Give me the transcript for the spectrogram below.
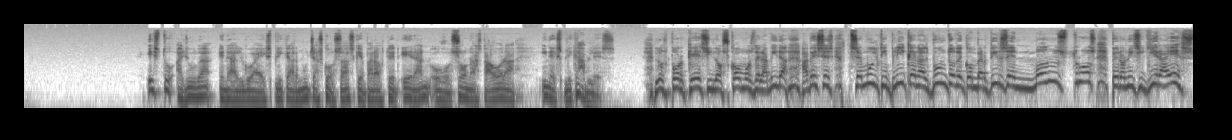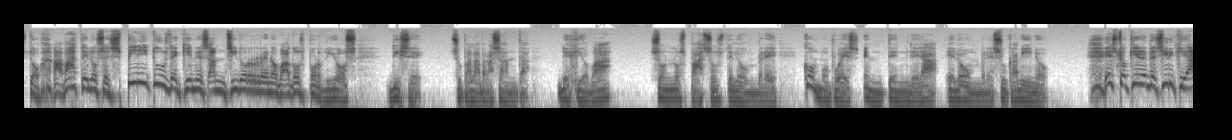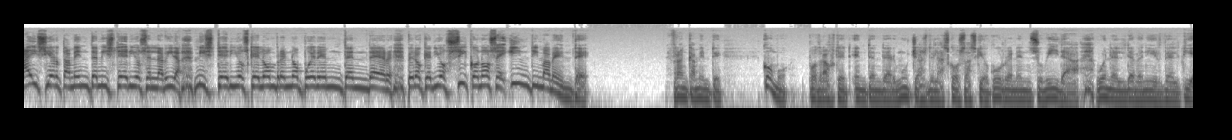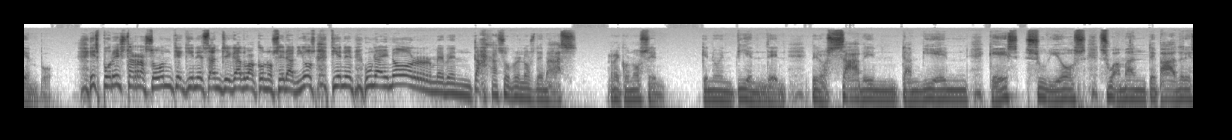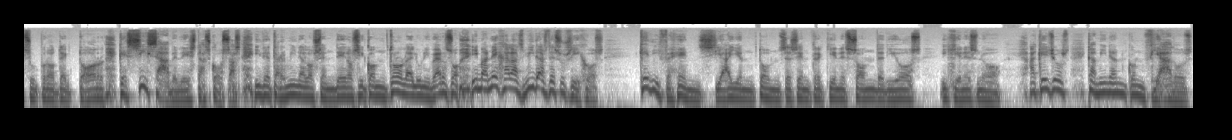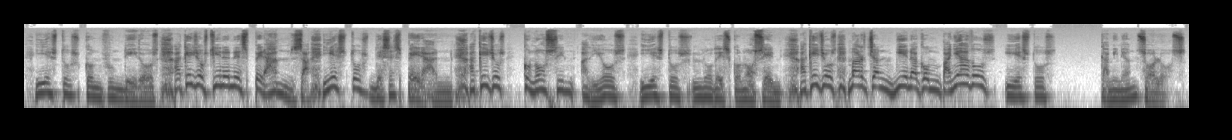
Esto ayuda en algo a explicar muchas cosas que para usted eran o son hasta ahora inexplicables. Los porqués y los cómo de la vida a veces se multiplican al punto de convertirse en monstruos, pero ni siquiera esto abate los espíritus de quienes han sido renovados por Dios. Dice su palabra santa, de Jehová son los pasos del hombre, ¿Cómo pues entenderá el hombre su camino? Esto quiere decir que hay ciertamente misterios en la vida, misterios que el hombre no puede entender, pero que Dios sí conoce íntimamente. Francamente, ¿cómo podrá usted entender muchas de las cosas que ocurren en su vida o en el devenir del tiempo? Es por esta razón que quienes han llegado a conocer a Dios tienen una enorme ventaja sobre los demás. Reconocen que no entienden, pero saben también que es su Dios, su amante Padre, su protector, que sí sabe de estas cosas y determina los senderos y controla el universo y maneja las vidas de sus hijos. ¿Qué diferencia hay entonces entre quienes son de Dios y quienes no? Aquellos caminan confiados y estos confundidos. Aquellos tienen esperanza y estos desesperan. Aquellos conocen a Dios y estos lo desconocen. Aquellos marchan bien acompañados y estos caminan solos.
